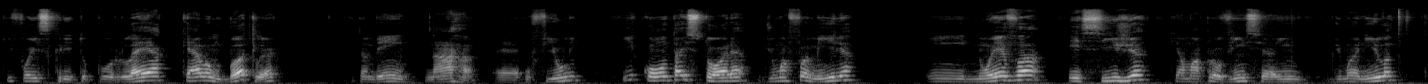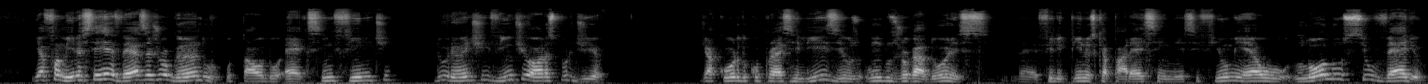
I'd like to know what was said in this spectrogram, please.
que foi escrito por Leah Callum Butler, que também narra é, o filme, e conta a história de uma família em Nueva Ecija, que é uma província em, de Manila, e a família se reveza jogando o tal do X Infinity durante 20 horas por dia. De acordo com o press release, um dos jogadores é, filipinos que aparecem nesse filme é o Lolo Silvério,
